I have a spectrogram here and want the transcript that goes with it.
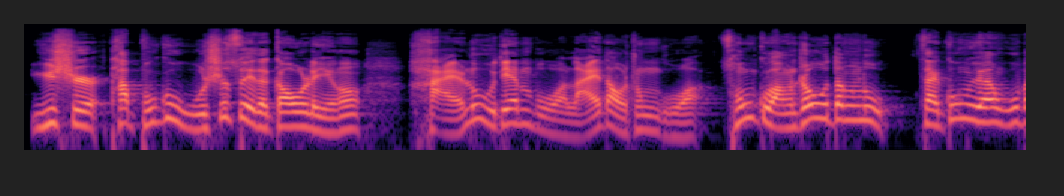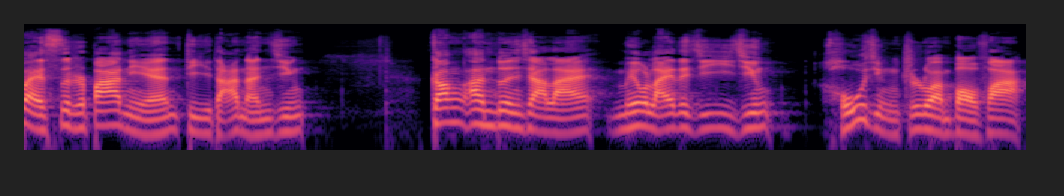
于是他不顾五十岁的高龄，海陆颠簸来到中国，从广州登陆，在公元五百四十八年抵达南京。刚安顿下来，没有来得及一惊，侯景之乱爆发，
